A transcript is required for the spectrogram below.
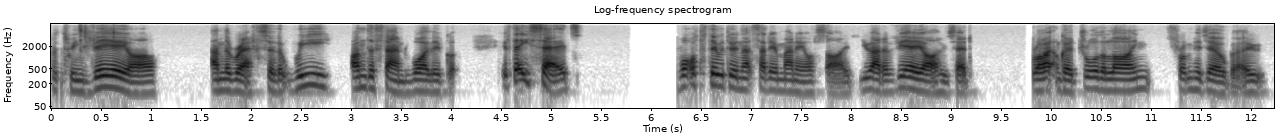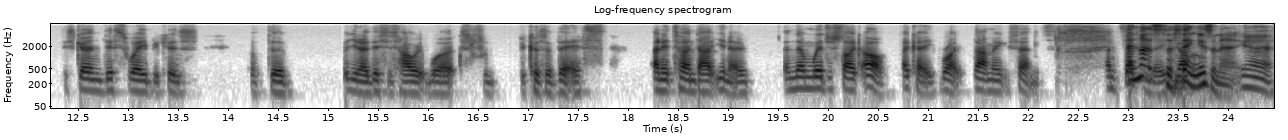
between VAR and the ref, so that we understand why they've got. If they said, whilst they were doing that Sadio Mane offside, you had a VAR who said, right, I'm going to draw the line from his elbow. It's going this way because of the, you know, this is how it works for, because of this. And it turned out, you know, and then we're just like, oh, okay, right, that makes sense. And, and that's the thing, have- isn't it? Yeah.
